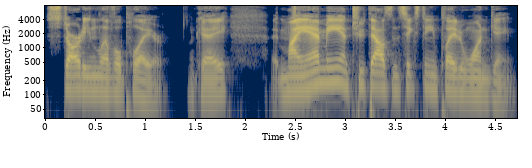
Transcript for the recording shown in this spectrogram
starting level player. Okay, Miami in 2016 played in one game.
